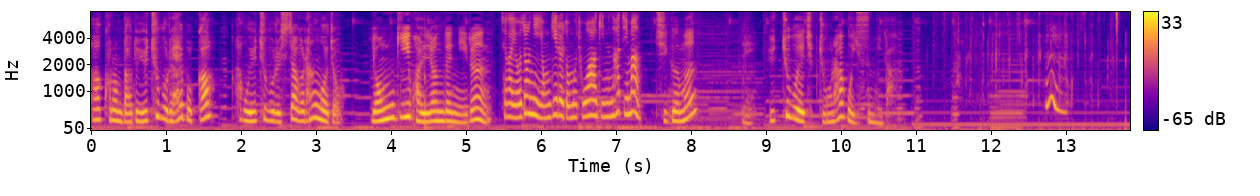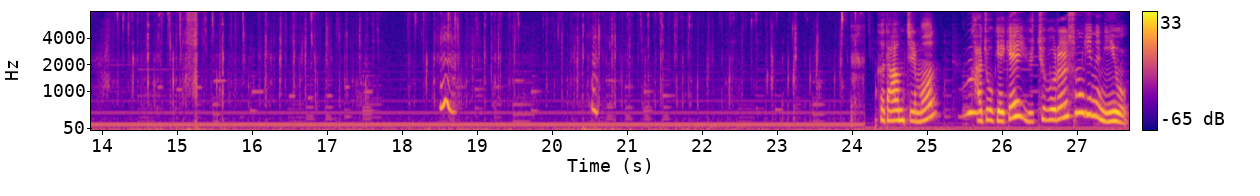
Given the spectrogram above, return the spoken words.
아, 그럼 나도 유튜브를 해볼까? 하고 유튜브를 시작을 한 거죠. 연기 관련된 일은 제가 여전히 연기를 너무 좋아하기는 하지만 지금은 네, 유튜브에 집중을 하고 있습니다. 그 다음 질문. 가족에게 유튜브를 숨기는 이유.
